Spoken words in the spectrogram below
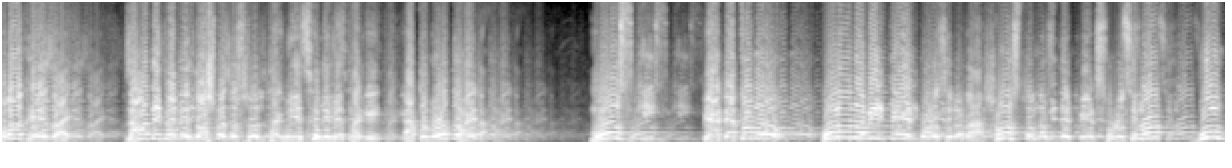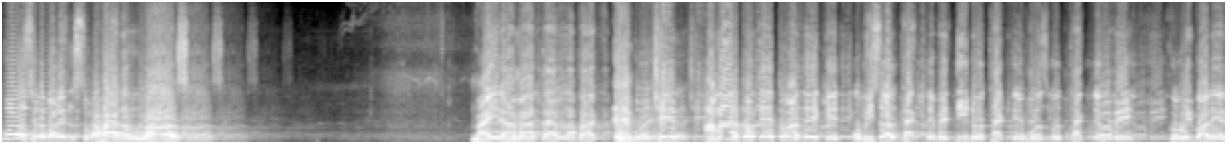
অবাক হয়ে যায়। জামাতে পেটে দশ বছর ছোল থাকে, মেয়ে, ছেলে মেয়ে থাকে, এত বড় তো হয় না। মুসকি, পেট এত বড়। কোন নবীর পেট বড় ছিল না। সমস্ত নবীদের পেট ছোট ছিল, বুক বড় ছিল বলেন সুবহানাল্লাহ। ভাইরা আমার তা আল্লাহ পাক বলছেন, আমার পথে থাকতে হবে, দৃঢ় থাকতে মজবুত থাকতে হবে। কবি বলেন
